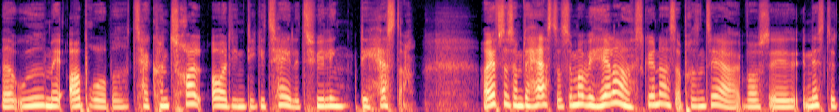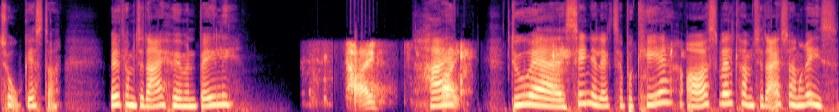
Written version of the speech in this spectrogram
været ude med opråbet, tag kontrol over din digitale tvilling, det haster. Og eftersom det haster, så må vi hellere skynde os at præsentere vores øh, næste to gæster. Velkommen til dig, Herman Bailey. Hej. Hej. Du er seniorlektor på KEA, og også velkommen til dig, Søren Ries.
